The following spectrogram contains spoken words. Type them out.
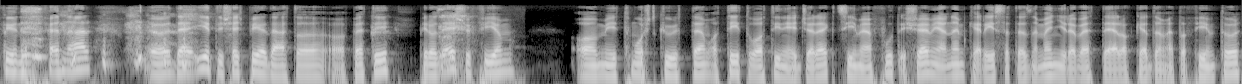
filmnél fennáll. De írt is egy példát a, a Peti. Például az első film, amit most küldtem, a Této a tinédzserek címen fut, és remélem nem kell részletezni, mennyire vette el a kedvemet a filmtől,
